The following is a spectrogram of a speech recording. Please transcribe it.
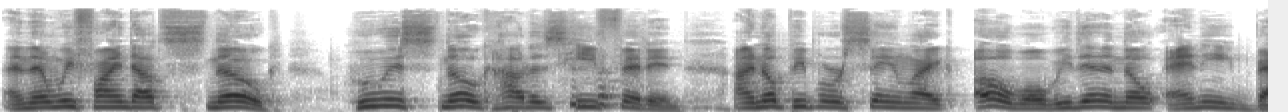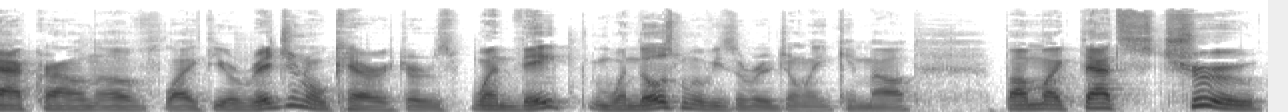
And then we find out Snoke. Who is Snoke? How does he fit in? I know people were saying like, "Oh, well, we didn't know any background of like the original characters when they when those movies originally came out." But I'm like, that's true.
